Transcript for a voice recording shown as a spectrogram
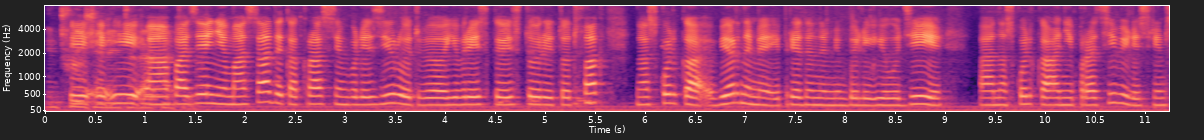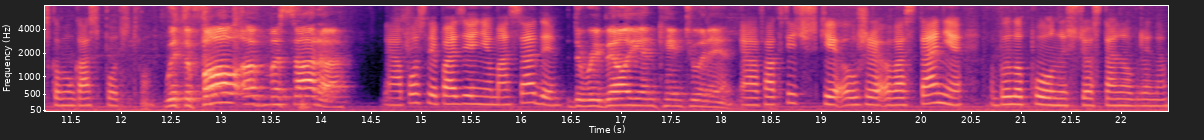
И, intrusion и- и, into their а, country. падение Масады как раз символизирует в еврейской истории тот факт, насколько верными и преданными были иудеи, а, насколько они противились римскому господству. With the fall of Masada, А После падения Масады а, фактически уже восстание было полностью остановлено.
